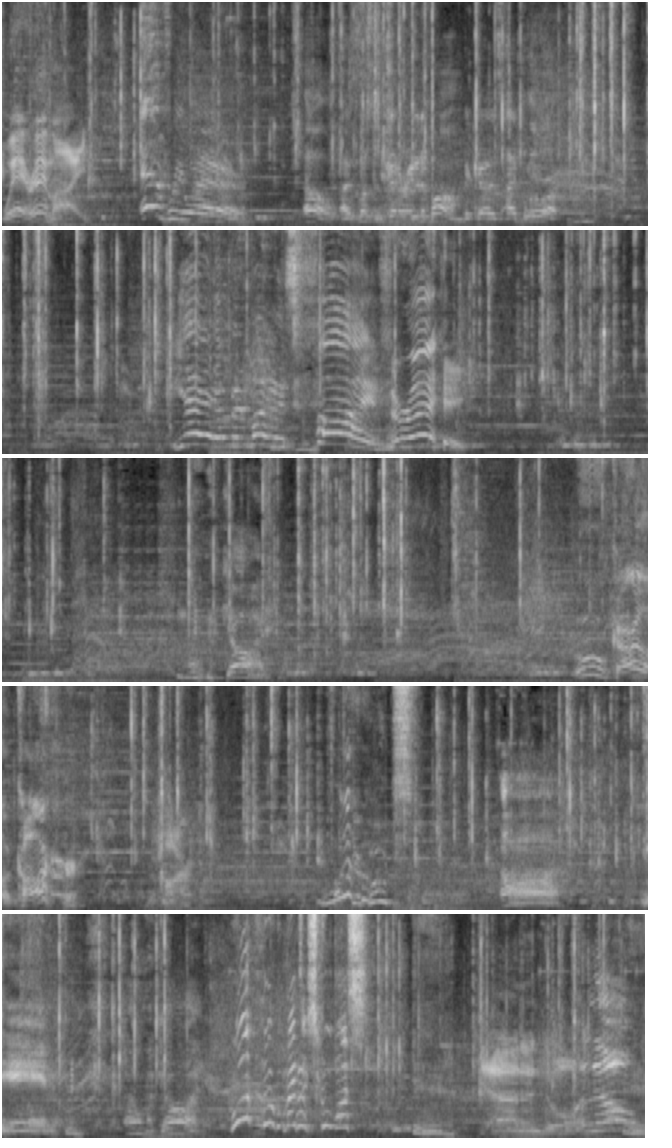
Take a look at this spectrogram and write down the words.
Where am I? Everywhere. Oh, I must have generated a bomb because I blew up. Yay! I'm at minus five. Hooray! Oh my god. Ooh, Carla, car! Car. Fuck your boots. Ah. Damn. Oh my God. Woohoo! Magic school bus! Ganondorf. No!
